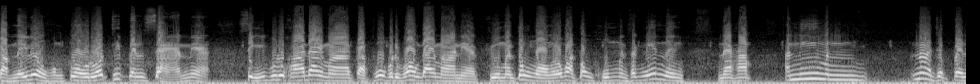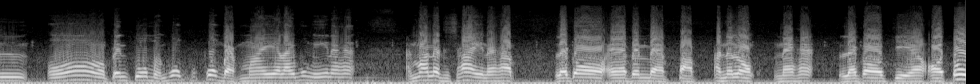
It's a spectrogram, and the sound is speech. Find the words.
กับในเรื่องของตัวรถที่เป็นแสนเนี่ย สิ่งที่คุณลูกค้าได้มากับผู้บริโภคได้มาเนี่ยคือมันต้องมองแล้วว่าต้องคุ้มมันสักนิดนึงนะครับ อันนี้มันน่าจะเป็นอ๋อเป็นตัวเหมือนพวกพวกแบบไม้อะไรพวกนี้นะฮะอันว่าน่าจะใช่นะครับ แล้วก็แอร์เป็นแบบปรับอนาล็อกนะฮะแล้วก็เกียร์ออโต้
